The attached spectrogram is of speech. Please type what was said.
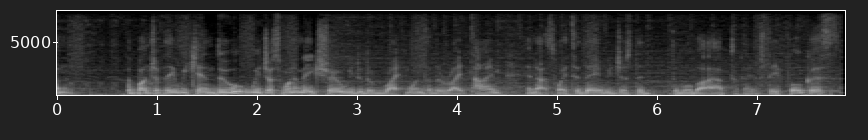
um, a bunch of things we can do. We just want to make sure we do the right ones at the right time. And that's why today we just did the mobile app to kind of stay focused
